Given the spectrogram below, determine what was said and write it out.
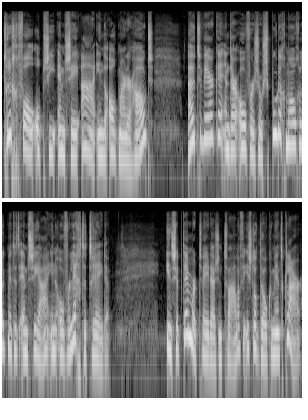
terugvaloptie MCA in de Alkmaarderhout uit te werken en daarover zo spoedig mogelijk met het MCA in overleg te treden. In september 2012 is dat document klaar.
